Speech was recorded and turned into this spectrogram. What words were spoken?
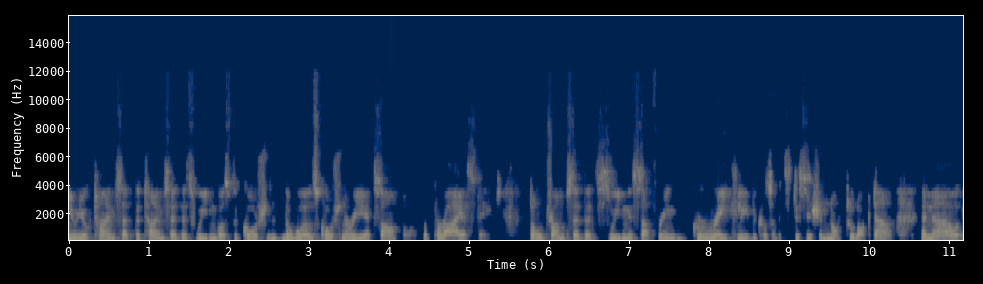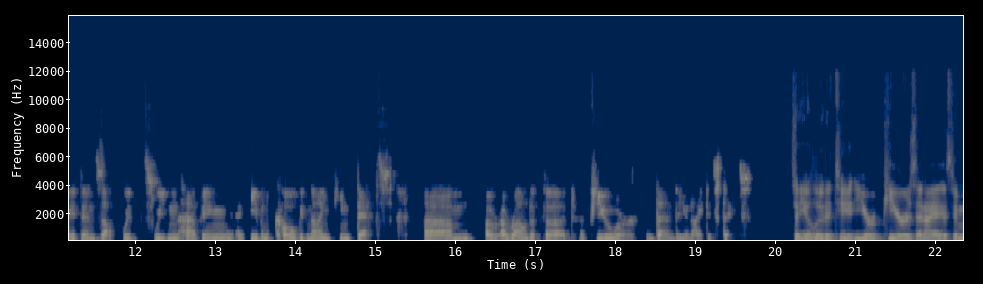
New York Times at the time said that Sweden was the caution, the world's cautionary example, the pariah state. Donald Trump said that Sweden is suffering greatly because of its decision not to lock down, and now it ends up with Sweden having even COVID nineteen deaths um, around a third fewer than the United States. So you alluded to your peers, and I assume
